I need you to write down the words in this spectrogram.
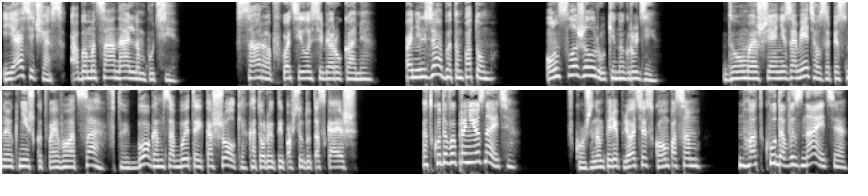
«Я сейчас об эмоциональном пути». Сара обхватила себя руками. «А нельзя об этом потом?» Он сложил руки на груди. «Думаешь, я не заметил записную книжку твоего отца в той богом забытой кошелке, которую ты повсюду таскаешь?» «Откуда вы про нее знаете?» «В кожаном переплете с компасом. «Но откуда вы знаете?»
